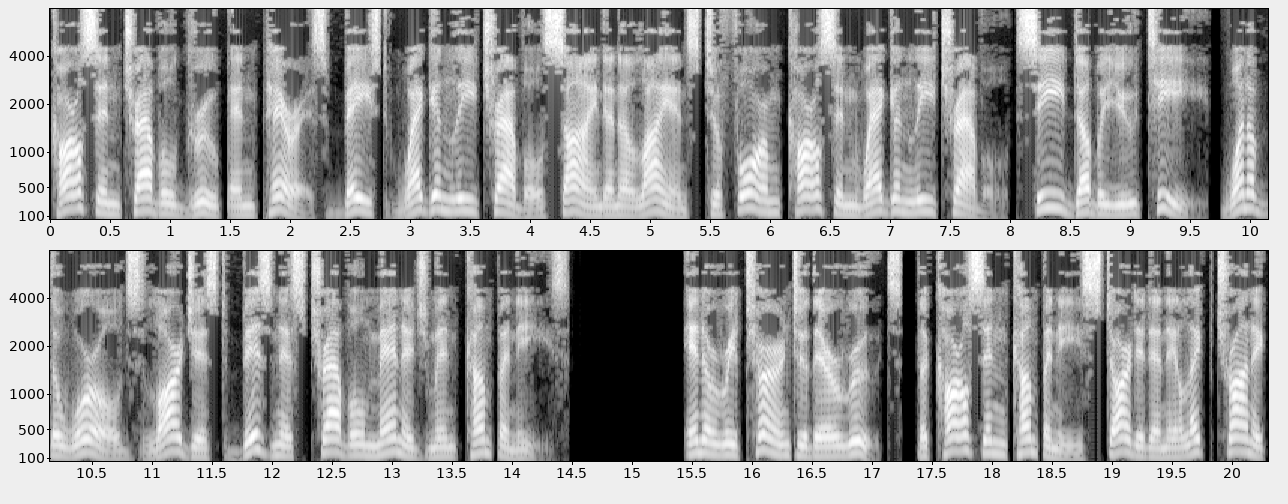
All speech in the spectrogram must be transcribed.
Carlson Travel Group and Paris-based Wagonlit Travel signed an alliance to form Carlson Wagonlit Travel CWT, one of the world's largest business travel management companies. In a return to their roots, the Carlson companies started an electronic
